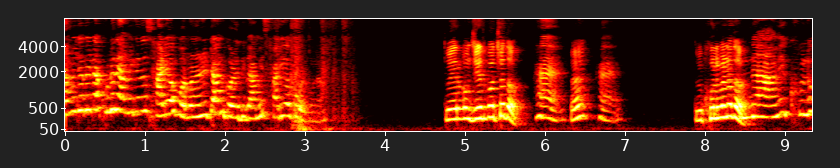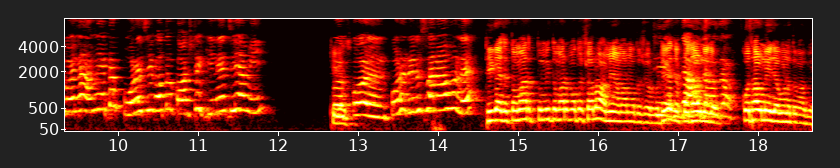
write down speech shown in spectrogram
আমি যদি এটা খুলে দিই আমি কিন্তু শাড়িও পরবো না রিটার্ন করে দিবে আমি শাড়িও পরবো না। তুমি এরকম জেদ করছ তো? হ্যাঁ হ্যাঁ? হ্যাঁ। তুমি খুলবে না তো? না আমি খুলবো না। আমি এটা পরেছি কত কষ্টে কিনেছি আমি। পরে রিলস বানাবো বলে। ঠিক আছে তোমার তুমি তোমার মতো চলো আমি আমার মতো চলবো। ঠিক আছে কোথাও নিয়ে যাব। কোথাও নিয়ে যাব না তোমাকে।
